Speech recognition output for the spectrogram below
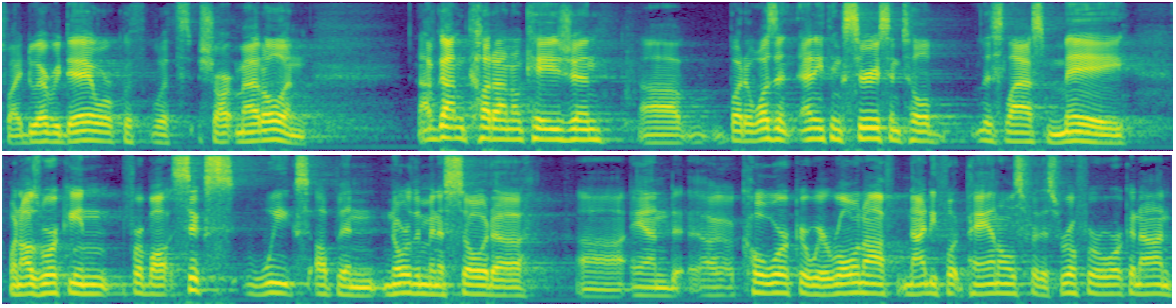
so I do every day. I work with, with sharp metal, and I've gotten cut on occasion, uh, but it wasn't anything serious until this last May when I was working for about six weeks up in northern Minnesota, uh, and a coworker, we were rolling off 90 foot panels for this roof we were working on,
